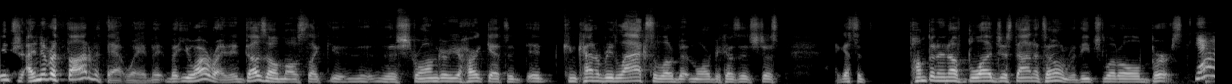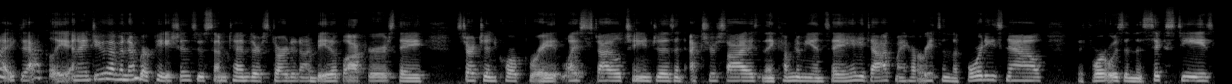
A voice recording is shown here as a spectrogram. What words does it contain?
interesting. I never thought of it that way, but but you are right. It does almost like the, stronger your heart gets, it, it can kind of relax a little bit more because it's just, I guess it's pumping enough blood just on its own with each little burst. Yeah, exactly. And I do have a number of patients who sometimes are started on beta blockers. They start to incorporate lifestyle changes and exercise, and they come to me and say, Hey, doc, my heart rate's in the 40s now. Before it was in the 60s.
